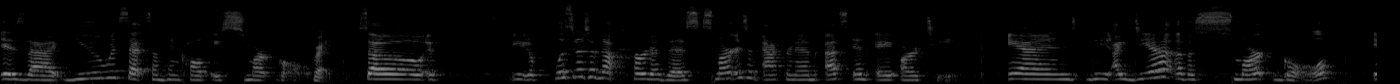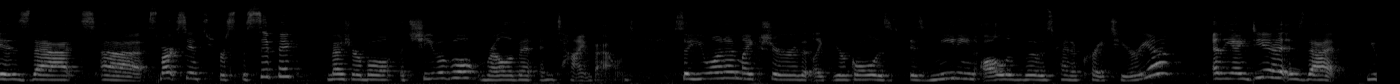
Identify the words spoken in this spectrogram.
is that you would set something called a SMART goal. right. So if you know if listeners have not heard of this, SMART is an acronym S M A R T. And the idea of a SMART goal is that uh, SMART stands for specific, measurable, achievable, relevant, and time bound. So you want to make sure that like your goal is is meeting all of those kind of criteria. And the idea is that you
